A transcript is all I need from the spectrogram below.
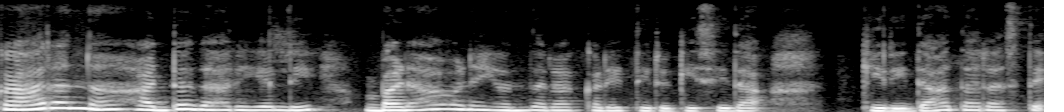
ಕಾರನ್ನು ಅಡ್ಡದಾರಿಯಲ್ಲಿ ಬಡಾವಣೆಯೊಂದರ ಕಡೆ ತಿರುಗಿಸಿದ ಕಿರಿದಾದ ರಸ್ತೆ.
